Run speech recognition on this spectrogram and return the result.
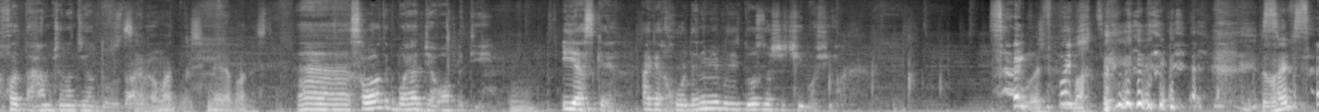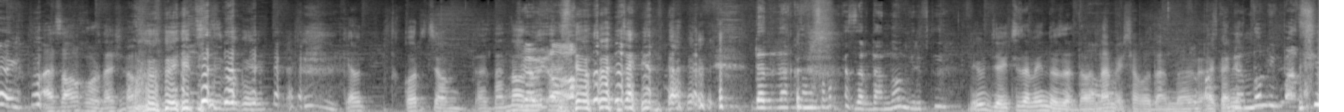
خودت همچنان زیاد دوست داریم سلامت باشی مهربان هستی. اه، سوالات که باید جواب بدی. ای است که اگر خوردنی می بودی دوست داشتی چی باشی؟ سنگ باش- باید سنگ اصلا خورده شم یه چیزی بکنیم کم قرص شم از دندان. جوید. در کدام مسابقه از در دندان گرفتی؟ نیم جای چیز هم این دوزد دار نمیشه با دندان. دندان بی پس.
